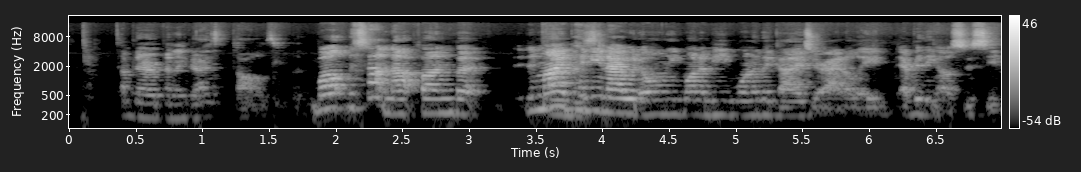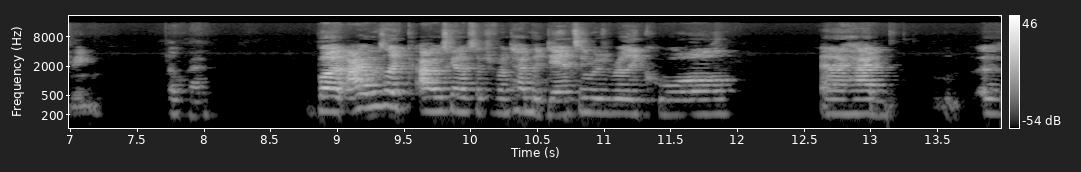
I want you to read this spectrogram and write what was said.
I've never been a guy's and dolls. But... well, it's not not fun, but in my I opinion, I would only want to be one of the guys or Adelaide. Everything else is seeming. Okay. But I was like, I was gonna have such a fun time. The dancing was really cool, and I had uh,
